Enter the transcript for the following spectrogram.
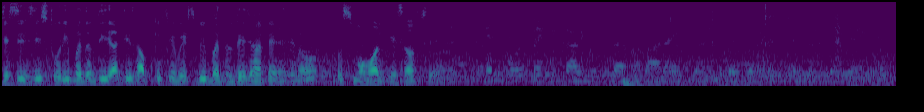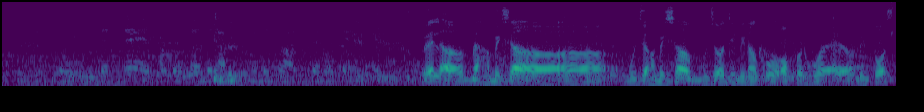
जैसे जैसे स्टोरी बदलती जाती है आपके फेवरेट्स भी बदलते जाते हैं यू नो उस माहौल के हिसाब से। फिर हैं। तो तो चाहेंगे वेल मैं हमेशा अ, मुझे हमेशा मुझे और देबिना को ऑफ़र हुआ है बिग बॉस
